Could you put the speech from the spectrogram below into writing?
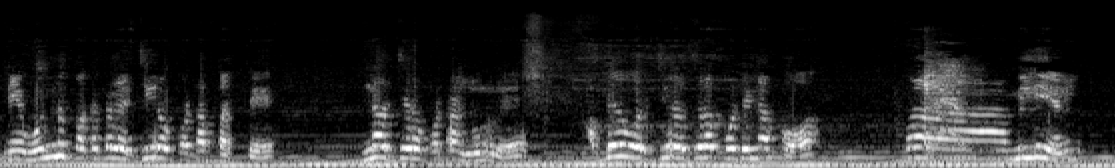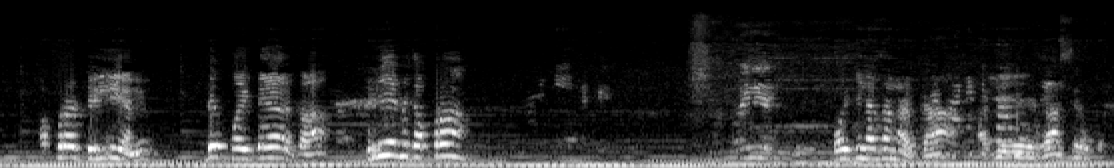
நீ ஒண்ணு பக்கத்துல ஜீரோ போட்டா பத்து இன்னொரு ஜீரோ போட்டா நூறு அப்படியே ஒரு ஜீரோ ஜீரோ போட்டீங்கன்னா போ மில்லியன் அப்புறம் ட்ரில்லியன் அப்படியே போயிட்டே இருக்கான். ட்ரில்லியனுக்கு அப்புறம் போய்க்கினா தானே இருக்கான்? அதேதான் சிவம்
